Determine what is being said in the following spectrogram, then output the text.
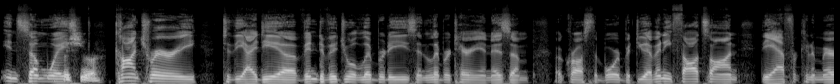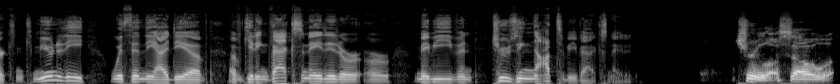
in some ways sure. contrary to the idea of individual liberties and libertarianism across the board. But do you have any thoughts on the African American community within the idea of of getting vaccinated, or, or maybe even choosing not to be vaccinated? True. So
